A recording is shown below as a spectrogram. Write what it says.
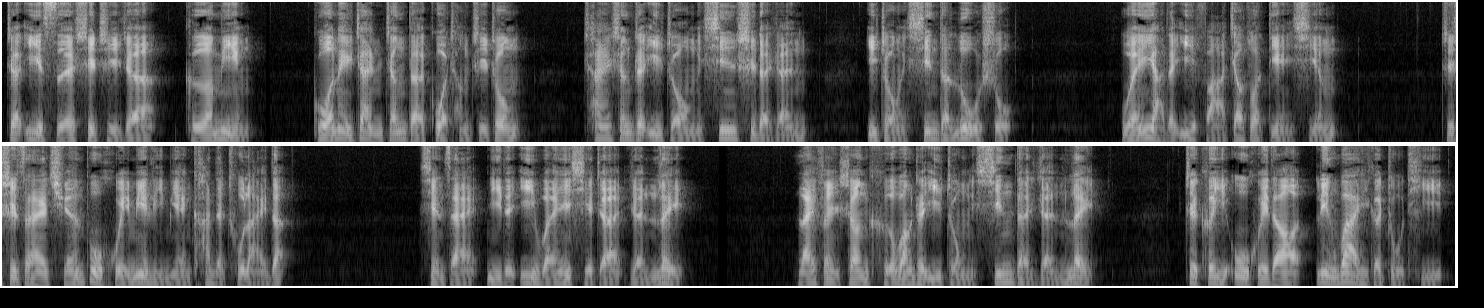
这意思是指着革命、国内战争的过程之中，产生着一种新式的人，一种新的路数。文雅的译法叫做典型，只是在全部毁灭里面看得出来的。现在你的译文写着人类，来愤生渴望着一种新的人类，这可以误会到另外一个主题，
